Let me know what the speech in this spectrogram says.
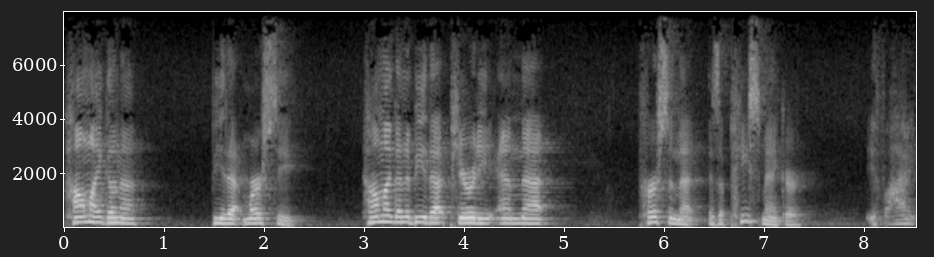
How am I going to be that mercy how am I going to be that purity and that person that is a peacemaker if I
